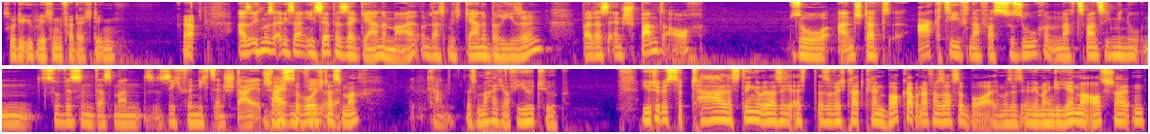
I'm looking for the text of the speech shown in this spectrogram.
so die üblichen Verdächtigen. Ja. Also ich muss ehrlich sagen, ich seppe sehr gerne mal und lasse mich gerne berieseln, weil das entspannt auch. So, anstatt aktiv nach was zu suchen und nach 20 Minuten zu wissen, dass man sich für nichts entscheiden Weißt du, wo ich das mache? kann. Das mache ich auf YouTube. YouTube ist total das Ding, was ich echt, also wenn ich gerade keinen Bock habe und einfach sag so, boah, ich muss jetzt irgendwie mein Gehirn mal ausschalten,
